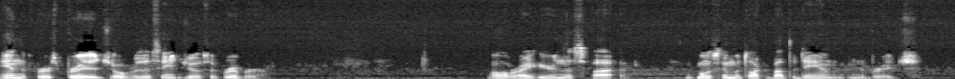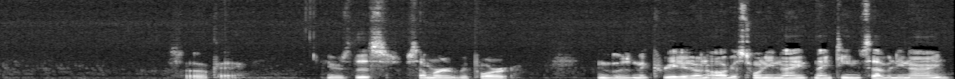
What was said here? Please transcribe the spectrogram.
and the first bridge over the St. Joseph River. All right here in this spot. Mostly I'm going to talk about the dam and the bridge. So, okay. Here's this summary report. It was created on August 29, 1979.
